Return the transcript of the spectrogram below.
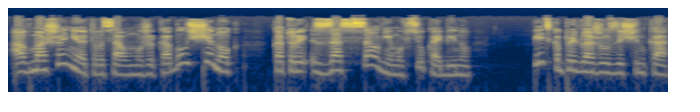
а в машине у этого самого мужика был щенок, который зассал ему всю кабину. Петька предложил за щенка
